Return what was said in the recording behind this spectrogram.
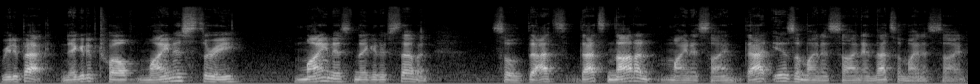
Read it back. Negative 12 minus 3 minus negative 7. So that's, that's not a minus sign, that is a minus sign, and that's a minus sign.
